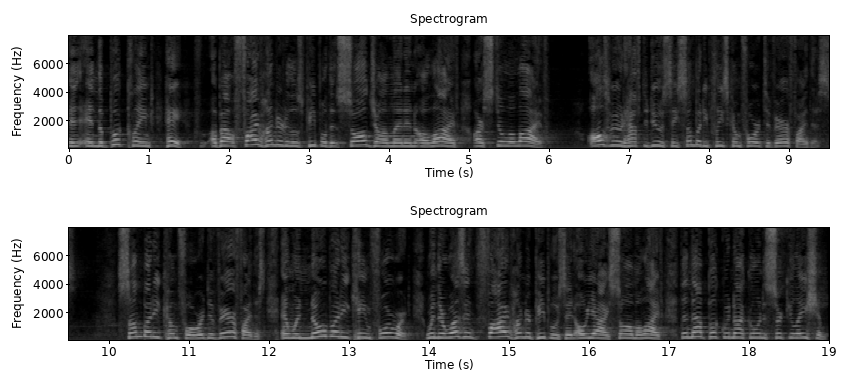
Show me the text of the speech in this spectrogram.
And, and, the book claimed hey, about 500 of those people that saw John Lennon alive are still alive. all we would have to do is say, somebody please come forward to verify this. Somebody come forward to verify this. And when nobody came forward, when there wasn't 500 people who said, Oh, yeah, I saw him alive, then that book would not go into circulation.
